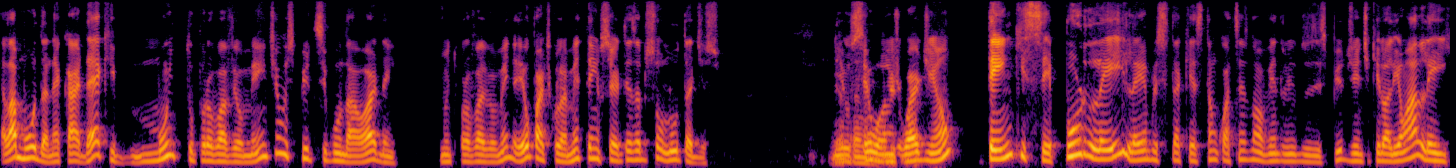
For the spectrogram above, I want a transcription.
ela muda, né? Kardec, muito provavelmente, é um espírito de segunda ordem. Muito provavelmente. Eu, particularmente, tenho certeza absoluta disso. E eu o também. seu anjo guardião tem que ser, por lei, lembre-se da questão 490 do livro dos Espíritos, gente, aquilo ali é uma lei.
